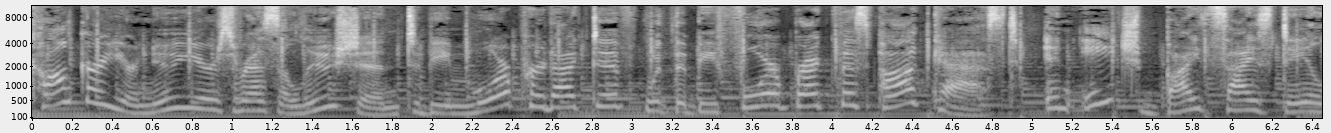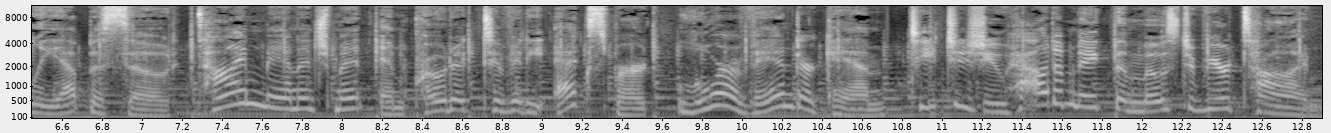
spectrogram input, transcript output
Conquer your New Year's resolution to be more productive with the Before Breakfast podcast. In each bite sized daily episode, time management and productivity expert Laura Vanderkam teaches you how to make the most of your time,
